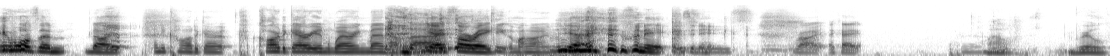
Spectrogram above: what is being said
It wasn't. No. Any cardigan cardigarian wearing men out there? Yeah, sorry. Keep them at home. Yeah, it's an ick. It's an ick. Right. Okay. Wow. Real,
